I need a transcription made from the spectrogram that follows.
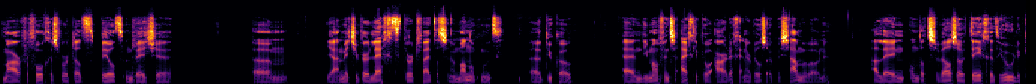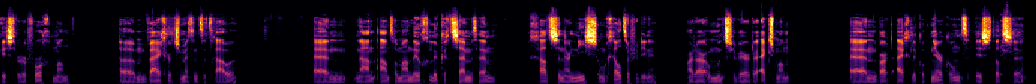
maar vervolgens wordt dat beeld een beetje ja, een beetje weerlegd door het feit dat ze een man ontmoet, uh, Duco. En die man vindt ze eigenlijk heel aardig en daar wil ze ook mee samenwonen. Alleen omdat ze wel zo tegen het huwelijk is door de vorige man, um, weigert ze met hem te trouwen. En na een aantal maanden heel gelukkig te zijn met hem, gaat ze naar Nice om geld te verdienen. Maar daar ontmoet ze weer de ex-man. En waar het eigenlijk op neerkomt, is dat ze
